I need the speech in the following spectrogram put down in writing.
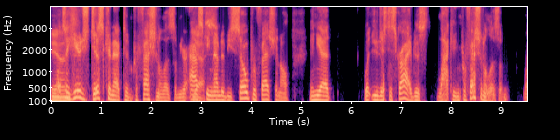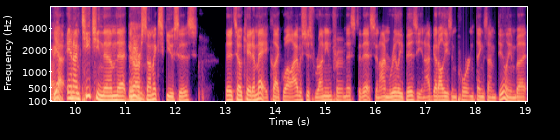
And Well, it's a huge disconnect in professionalism. You're asking Yes. them to be so professional, and yet what you just described is lacking professionalism. Right. yeah, and I'm teaching them that there are some excuses that it's okay to make. Like, well, I was just running from this to this, and I'm really busy, and I've got all these important things I'm doing, but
